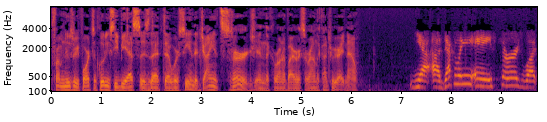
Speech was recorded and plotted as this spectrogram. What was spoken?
from news reports, including CBS, is that uh, we're seeing a giant surge in the coronavirus around the country right now. Yeah, uh, definitely a surge, what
